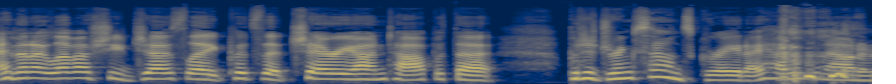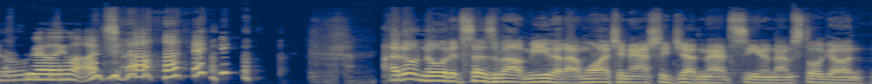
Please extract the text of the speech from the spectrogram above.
And then I love how she just like puts that cherry on top with that. But a drink sounds great. I haven't been out in a really long time. I don't know what it says about me that I'm watching Ashley Judd in that scene and I'm still going,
